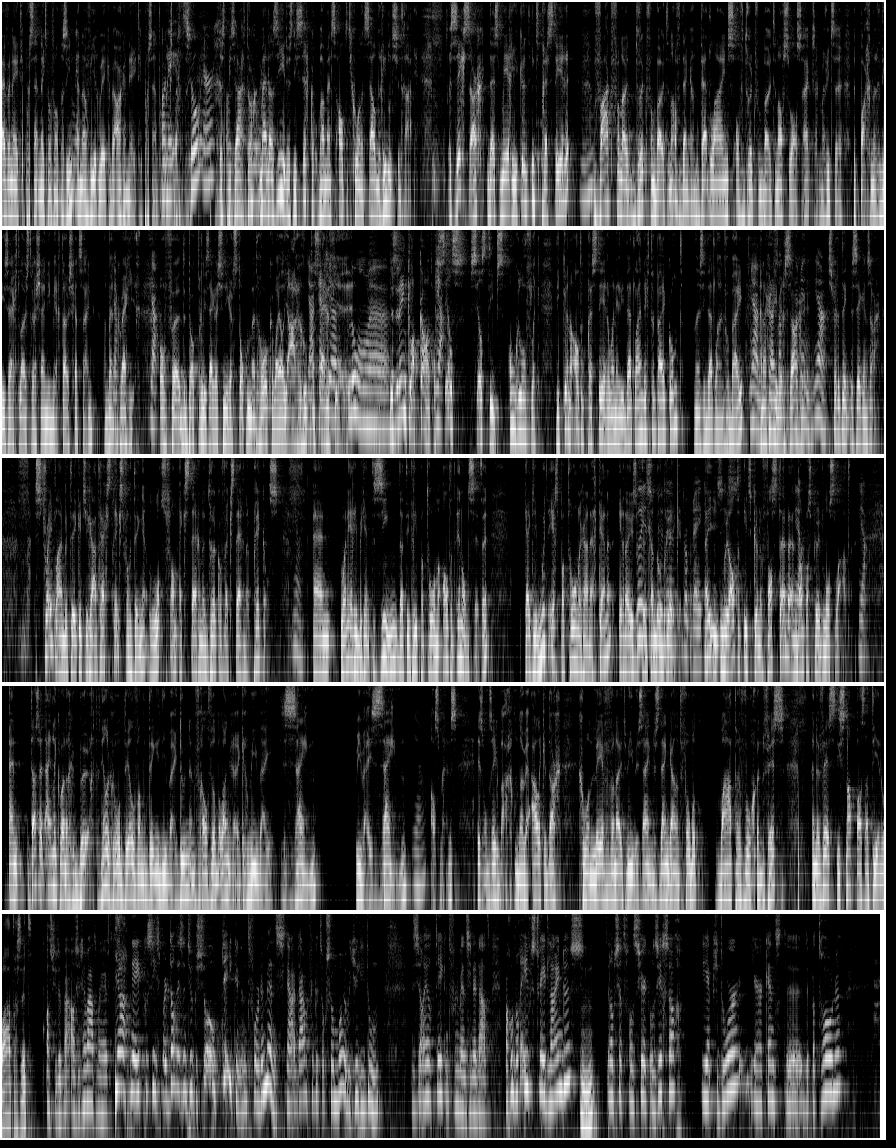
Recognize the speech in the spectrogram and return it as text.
95% niks meer van te zien en na vier weken bij 98% al Oh niks nee, meer van echt te zien. zo erg? Dat is Oh, bizar, toch? Maar dan zie je dus die cirkel, waar mensen altijd gewoon hetzelfde riedeltje draaien. Zigzag, dat is meer, je kunt iets presteren, Mhm. vaak vanuit druk van buitenaf. Denk aan deadlines of druk van buitenaf, zoals, hè, ik zeg maar iets, eh, de partner die zegt, luister, als jij niet meer thuis gaat zijn, dan ben Ja. ik weg hier. Ja. Of of eh, de dokter die zegt dat je niet gaat stoppen met roken, waar je al jaren roept, Ja, dan sterf je je. long... eh, Dus in één klap kan het. Of Ja. sales, sales teams, ongelooflijk. Die kunnen altijd presteren wanneer die deadline dichterbij komt. Dan is die deadline voorbij. Ja, en dan ga je weer zagen. ja. Dat is weer het zig en zag. Straight line betekent je gaat rechtstreeks voor dingen los van externe druk of externe prikkels. Ja. En wanneer je begint te zien dat die drie patronen altijd in ons zitten. Kijk, je moet eerst patronen gaan herkennen eer dat je ze Wil je kunt ze gaan doorbreken. je precies. moet altijd iets kunnen vast hebben en Ja. dan pas kun je het loslaten. Ja. En dat is uiteindelijk wat er gebeurt. Een heel groot deel van de dingen die wij doen, en vooral veel belangrijker, wie wij zijn, wie wij zijn Ja. als mens, is onzichtbaar. Omdat wij elke dag gewoon leven vanuit wie we zijn. Dus denk aan het voorbeeld water voor een vis. En een vis die snapt pas dat die in water zit. Als je, erbij, als je geen water meer heeft. Ja. Nee, precies. Maar dat is natuurlijk zo tekenend voor de mens. Ja, daarom vind ik het ook zo mooi wat jullie doen. Het is wel heel tekenend voor de mensen, inderdaad. Maar goed, nog even straight line dus. Mhm. Ten opzichte van de cirkel zigzag. Die heb je door. Je herkent de, de patronen.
